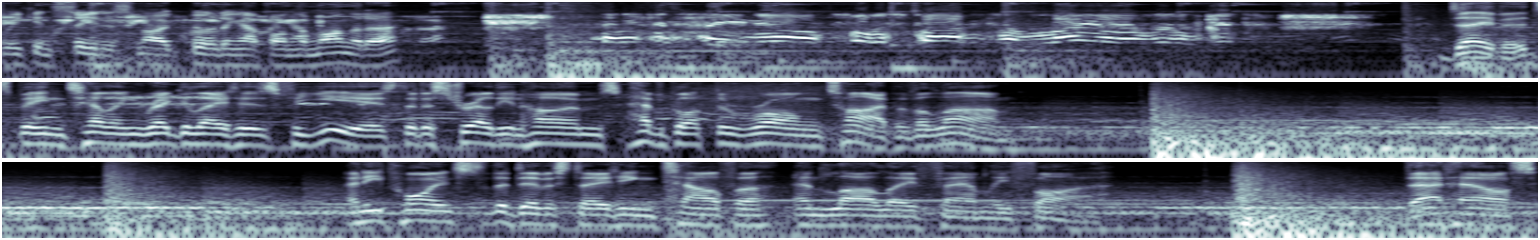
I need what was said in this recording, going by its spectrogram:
we can see the smoke building up on the monitor. And you can see now it's sort of starting to layer a little bit. David's been telling regulators for years that Australian homes have got the wrong type of alarm. And he points to the devastating Taufa and Lale family fire. That house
